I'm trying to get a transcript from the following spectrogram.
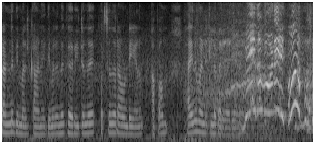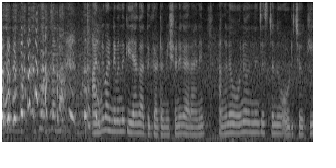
കണ്ണ് ഇതിമൽക്കാണ്. ഇതിമലൊന്ന് കയറിയിട്ടൊന്ന് കുറച്ചൊന്ന് റൗണ്ട് ചെയ്യണം. അപ്പം അതിന് വേണ്ടിയിട്ടുള്ള പരിപാടിയാണ്. അന്ന് വണ്ടി വന്ന് കീയാൻ കാത്തിക്കാട്ടോ. കേട്ടോ മിഷുവിന് കയറാൻ അങ്ങനെ ഓനൊന്ന് ജസ്റ്റ് ഒന്ന് ഓടിച്ചു നോക്കി.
